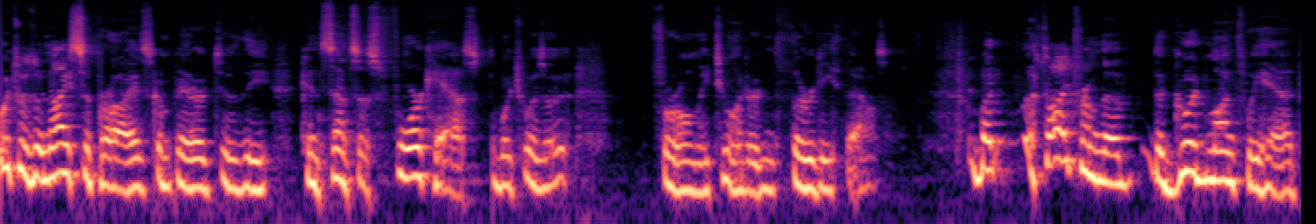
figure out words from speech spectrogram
which was a nice surprise compared to the consensus forecast, which was a, for only 230,000. But aside from the, the good month we had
